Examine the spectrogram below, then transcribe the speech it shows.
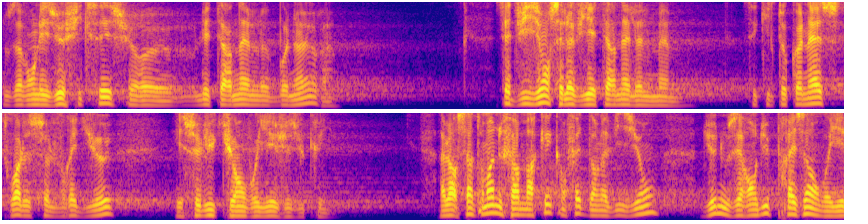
nous avons les yeux fixés sur euh, l'éternel bonheur. Cette vision, c'est la vie éternelle elle-même. C'est qu'ils te connaissent, toi le seul vrai Dieu, et celui que tu as envoyé, Jésus-Christ. Alors Saint Thomas nous fait remarquer qu'en fait, dans la vision, Dieu nous est rendu présent. Vous voyez,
